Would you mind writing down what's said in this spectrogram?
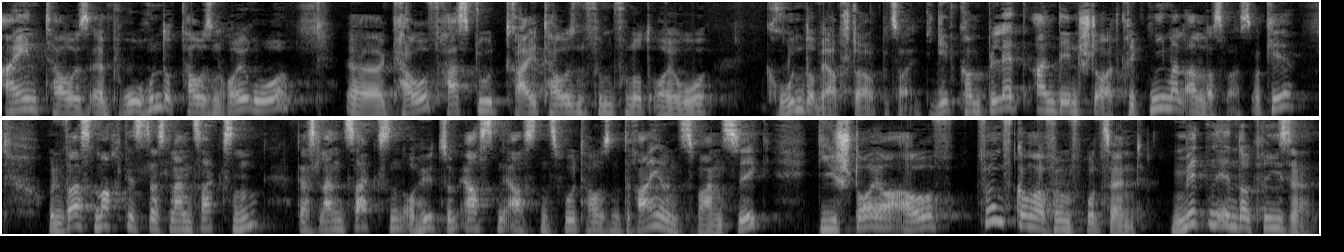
1000, äh, pro 100.000 Euro äh, Kauf hast du 3.500 Euro Grunderwerbsteuer bezahlt. Die geht komplett an den Staat, kriegt niemand anders was, okay? Und was macht jetzt das Land Sachsen? Das Land Sachsen erhöht zum 01.01.2023 die Steuer auf 5,5 Prozent. Mitten in der Krise.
